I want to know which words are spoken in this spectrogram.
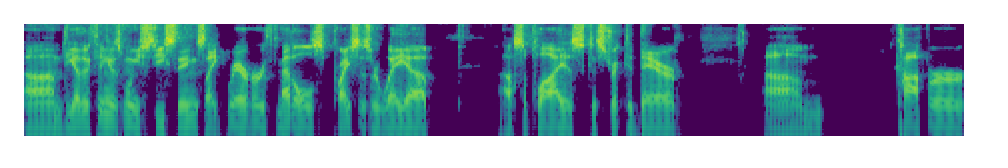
Um, the other thing is when you see things like rare earth metals, prices are way up, uh, supply is constricted there. Um, copper,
